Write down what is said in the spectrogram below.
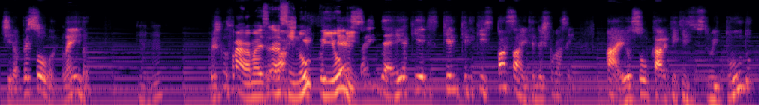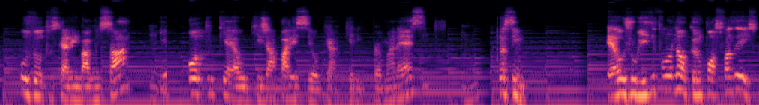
tira a pessoa, lembra? Uhum. Cara, mas assim, no filme. Essa ideia que ele, que, ele, que ele quis passar, entendeu? Tipo assim, ah, eu sou o cara que quis destruir tudo, os outros querem bagunçar, uhum. e outro que é o que já apareceu, que é aquele que permanece. Uhum. Assim, é o juiz e falou: não, que eu não posso fazer isso,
